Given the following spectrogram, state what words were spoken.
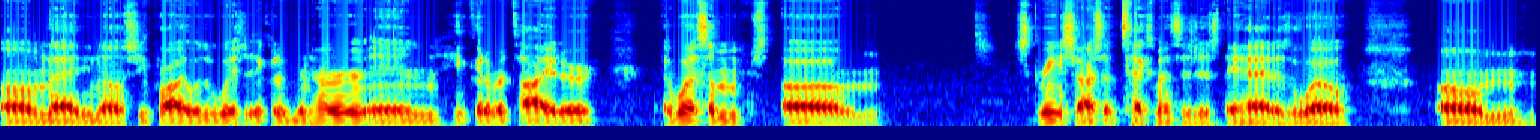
Um, that you know she probably was wish it could have been her and he could have retired her. It was some um screenshots of text messages they had as well. Um,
